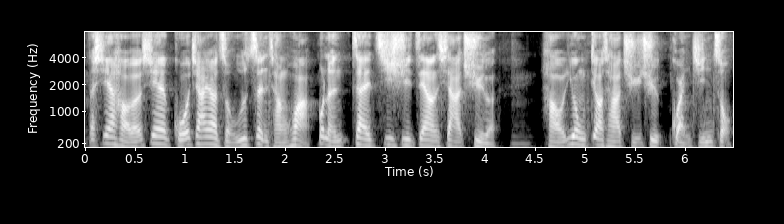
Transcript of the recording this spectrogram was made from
那现在好了，现在国家要走入正常化，不能再继续这样下去了。好，用调查局去管警总，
